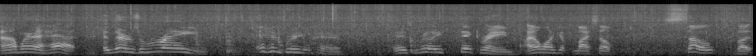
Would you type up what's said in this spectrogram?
And I'm wearing a hat, and there's rain everywhere. And it's really thick rain. I don't want to get myself soaked, but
